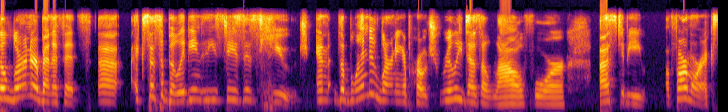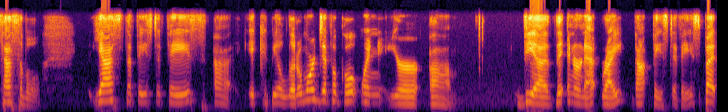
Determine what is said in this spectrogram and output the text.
the learner benefits uh, accessibility these days is huge and the blended learning approach really does allow for us to be far more accessible yes the face to face it could be a little more difficult when you're um, via the internet right not face to face but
